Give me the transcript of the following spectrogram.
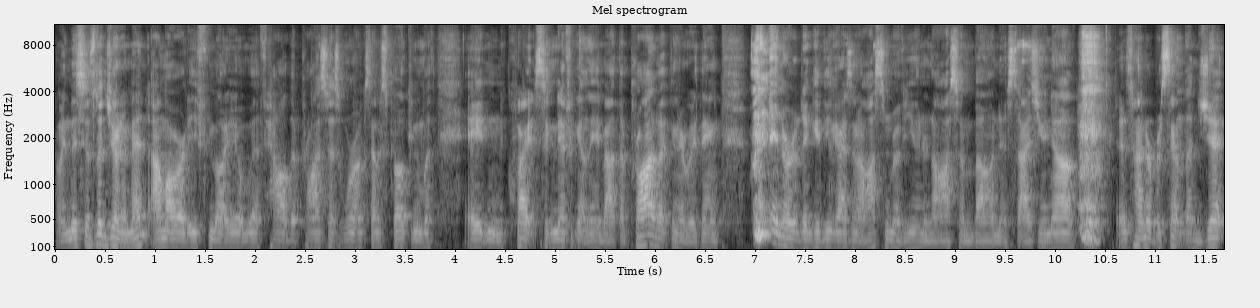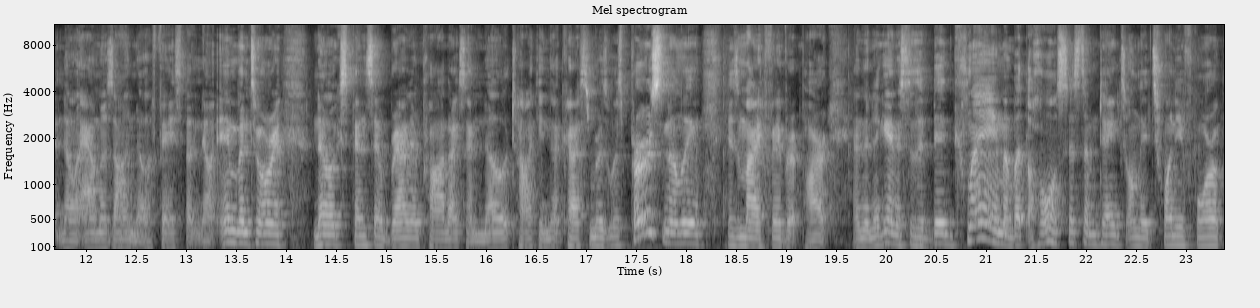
I mean, this is legitimate. I'm already familiar with how the process works. I've spoken with Aidan quite significantly about the product and everything in order to give you guys an awesome review and an awesome bonus. As you know, it is 100% legit, no Amazon, no Facebook, no inventory, no expensive branded products, and no talking to customers, which personally is my favorite part. And then again, this is a big claim, but the whole system takes only 24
